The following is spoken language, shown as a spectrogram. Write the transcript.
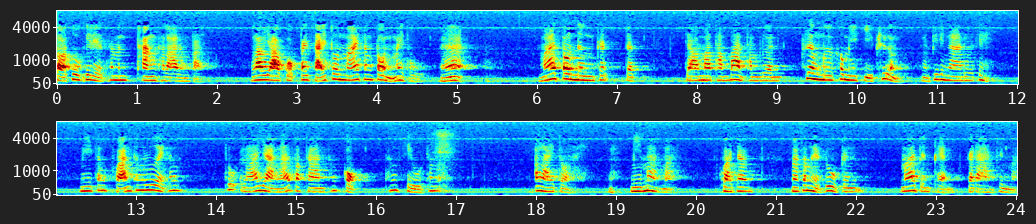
ต่อสู้กิเลสให้มันพังทลายลงไป เรายาวกบไปใส่ต้นไม้ทั้งต้นไม่ถูกนะไม้ต้นหนึ่งจะจะเอามาทำบ้านทำเรือน เครื่องมือเขามีกี่เครื่องพิจารณาดูสิมีทั้งขวานทั้งเลื่อยทั้งทุกหลายอย่างหลายประการทั้งกบทั้งสิวทั้ง อะไรต่ออะไรมีมากมาย กว่าจะมาสำเร็จรูปเป็นไม้เป็นแผ่นกระดานขึ้นมา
